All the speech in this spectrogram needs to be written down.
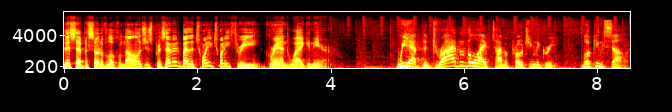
This episode of Local Knowledge is presented by the 2023 Grand Wagoneer. We have the drive of a lifetime approaching the green, looking solid,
